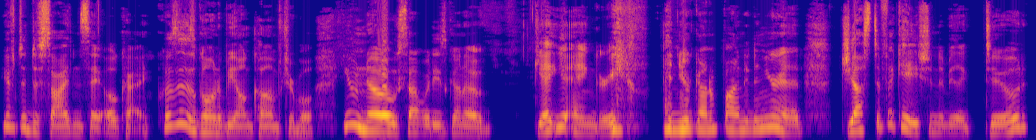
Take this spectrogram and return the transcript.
You have to decide and say, okay, because this is going to be uncomfortable. You know, somebody's going to get you angry and you're going to find it in your head justification to be like, dude,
